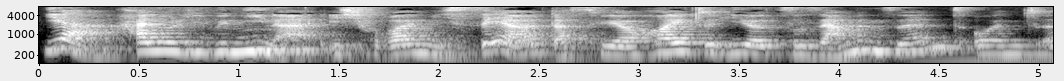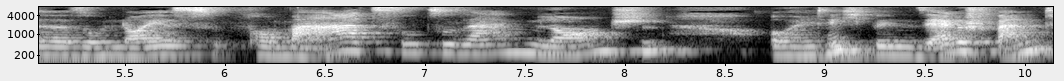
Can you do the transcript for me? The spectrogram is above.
Ja, hallo liebe Nina. Ich freue mich sehr, dass wir heute hier zusammen sind und äh, so ein neues Format sozusagen launchen. Und mhm. ich bin sehr gespannt,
